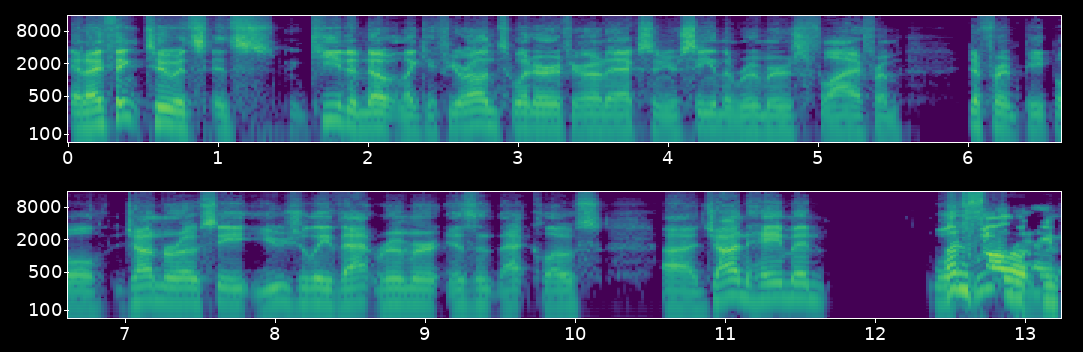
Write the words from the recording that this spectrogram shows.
And I think too, it's it's key to note, like if you're on Twitter, if you're on X, and you're seeing the rumors fly from different people, Jon Morosi, usually that rumor isn't that close. Uh, Jon Heyman will unfollow Heyman.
